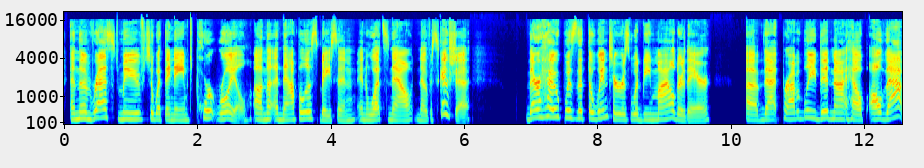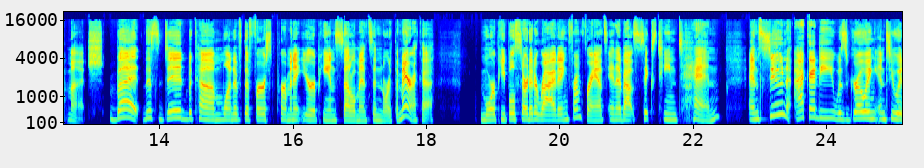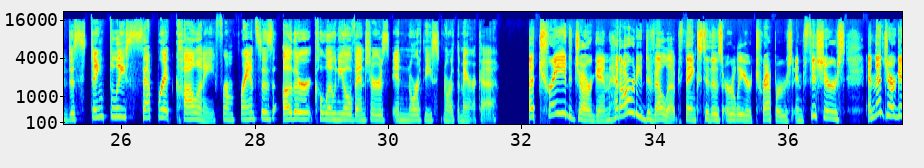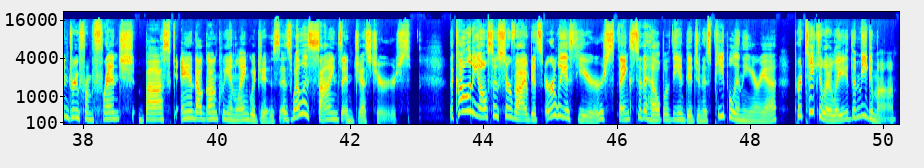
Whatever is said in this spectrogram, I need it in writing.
and the rest moved to what they named Port Royal on the Annapolis Basin in what's now Nova Scotia. Their hope was that the winters would be milder there uh, that probably did not help all that much, but this did become one of the first permanent European settlements in North America. More people started arriving from France in about 1610, and soon Acadie was growing into a distinctly separate colony from France's other colonial ventures in Northeast North America. A trade jargon had already developed thanks to those earlier trappers and fishers, and that jargon drew from French, Basque, and Algonquian languages, as well as signs and gestures. The colony also survived its earliest years thanks to the help of the indigenous people in the area, particularly the Mi'kmaq.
